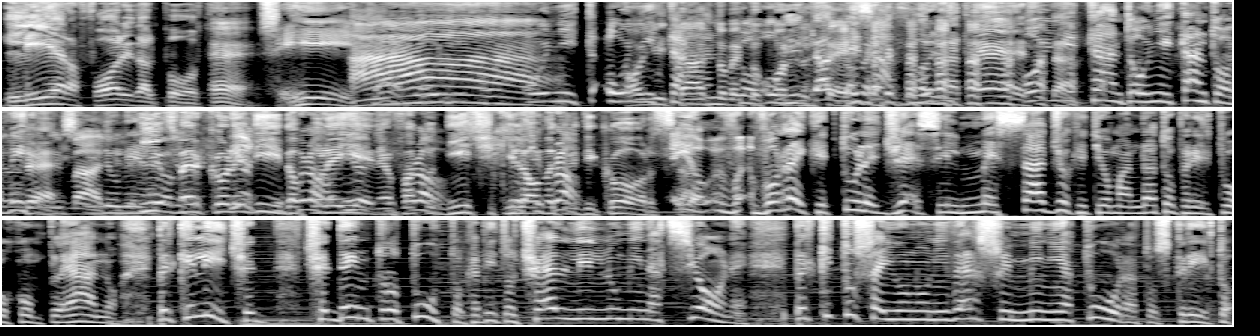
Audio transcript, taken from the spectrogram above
lì era fuori dal pozzo. Eh. Sì, Ah. certo, ogni, ogni, ogni Ogni tanto metto fuori Ogni la tanto testa. mette fuori la testa. Ogni tanto, ogni tanto avete Cioè, immagino. illuminazione. Io mercoledì, ci dopo provo, le io Iene, ho fatto provo, 10 io ci chilometri provo. di corsa. Io v- vorrei che tu leggessi il messaggio che ti ho mandato per il tuo compleanno, perché lì c'è, c'è dentro tutto, capito? C'è l'illuminazione, perché tu sei un universo in miniatura, t'ho scritto.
